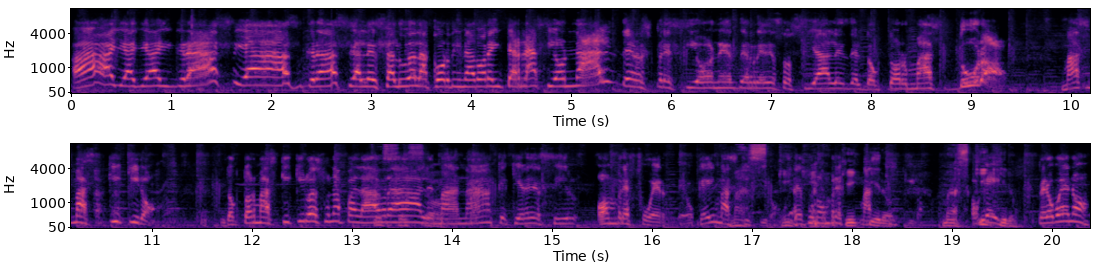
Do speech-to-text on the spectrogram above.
Ay, ay, ay, gracias, gracias. Les saluda la coordinadora internacional de expresiones de redes sociales del doctor más duro, más masquíquiro. Doctor Masquíquiro es una palabra alemana que quiere decir hombre fuerte, ¿ok? Masquíquiro. Es un hombre masquíquiro. Pero bueno,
